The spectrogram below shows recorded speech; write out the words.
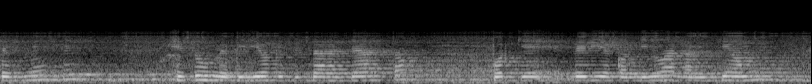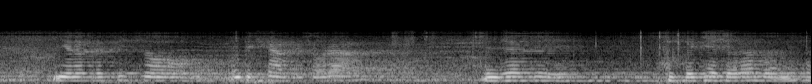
seis meses, Jesús me pidió que cesara el llanto porque debía continuar la misión y era preciso dejar de llorar, ya que si seguía llorando de esa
